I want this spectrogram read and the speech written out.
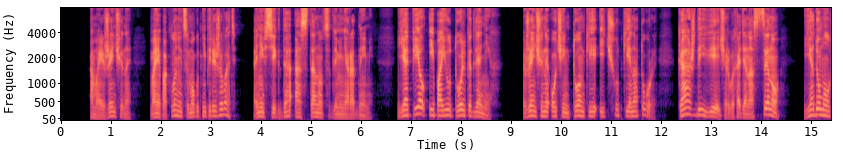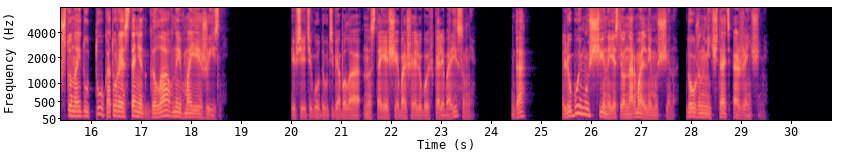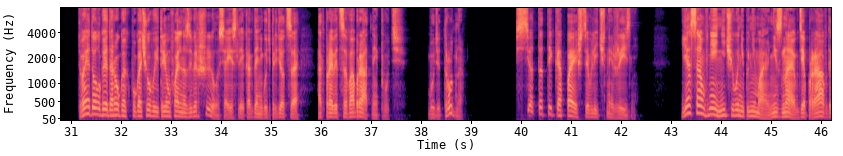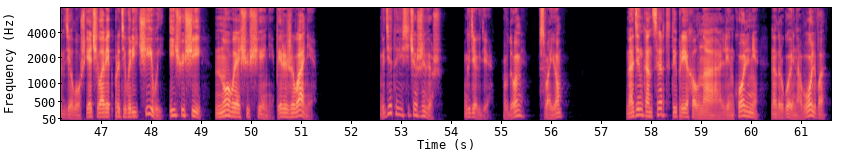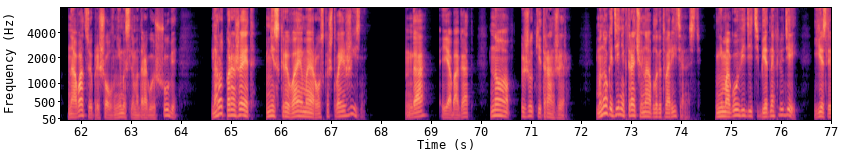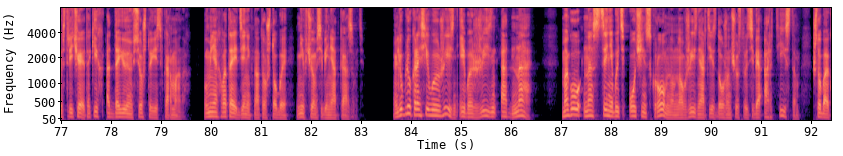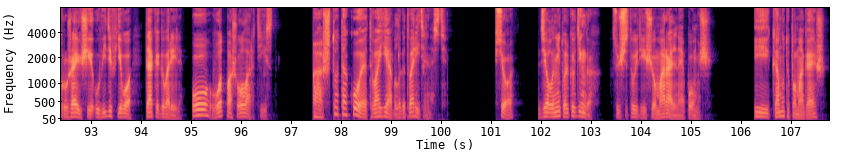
А мои женщины, мои поклонницы могут не переживать. Они всегда останутся для меня родными. Я пел и пою только для них. Женщины очень тонкие и чуткие натуры. Каждый вечер, выходя на сцену, я думал, что найду ту, которая станет главной в моей жизни. И все эти годы у тебя была настоящая большая любовь к Кале Борисовне? Да. Любой мужчина, если он нормальный мужчина, должен мечтать о женщине. Твоя долгая дорога к Пугачевой триумфально завершилась, а если когда-нибудь придется отправиться в обратный путь, будет трудно? Все-то ты копаешься в личной жизни. Я сам в ней ничего не понимаю, не знаю, где правда, где ложь. Я человек противоречивый, ищущий новые ощущения, переживания. Где ты сейчас живешь? Где-где? В доме? В своем? На один концерт ты приехал на Линкольне, на другой — на Вольво, на овацию пришел в немыслимо дорогой шубе. Народ поражает нескрываемая роскошь твоей жизни. Да, я богат, но жуткий транжир. Много денег трачу на благотворительность. Не могу видеть бедных людей. Если встречаю таких, отдаю им все, что есть в карманах. У меня хватает денег на то, чтобы ни в чем себе не отказывать. Люблю красивую жизнь, ибо жизнь одна. Могу на сцене быть очень скромным, но в жизни артист должен чувствовать себя артистом, чтобы окружающие, увидев его, так и говорили «О, вот пошел артист». А что такое твоя благотворительность? Все. Дело не только в деньгах. Существует еще моральная помощь. И кому ты помогаешь?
